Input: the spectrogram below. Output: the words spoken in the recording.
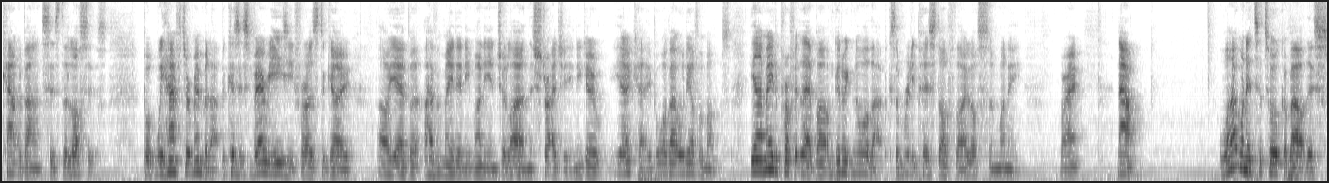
counterbalances the losses. But we have to remember that because it's very easy for us to go, oh, yeah, but I haven't made any money in July on this strategy. And you go, yeah, okay, but what about all the other months? Yeah, I made a profit there, but I'm going to ignore that because I'm really pissed off that I lost some money, right? Now, why I wanted to talk about this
